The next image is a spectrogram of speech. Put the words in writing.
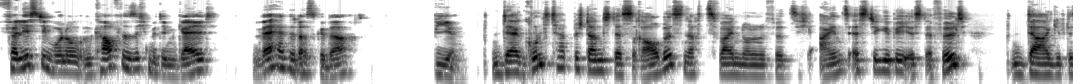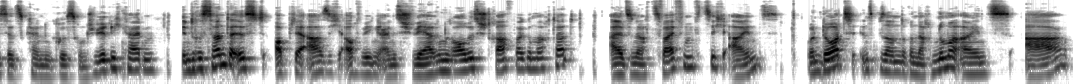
verließ die Wohnung und kaufte sich mit dem Geld, wer hätte das gedacht, Bier. Der Grundtatbestand des Raubes nach 249.1 StGB ist erfüllt. Da gibt es jetzt keine größeren Schwierigkeiten. Interessanter ist, ob der A sich auch wegen eines schweren Raubes strafbar gemacht hat, also nach 250.1 und dort insbesondere nach Nummer 1a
